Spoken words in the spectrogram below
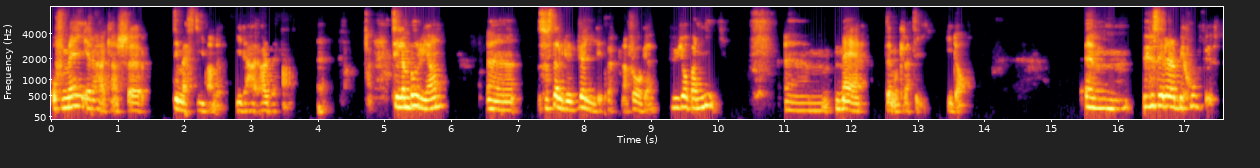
Och för mig är det här kanske det mest givande i det här arbetet. Till en början eh, så ställer vi väldigt öppna frågor. Hur jobbar ni eh, med demokrati idag? Um, hur ser era behov ut?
